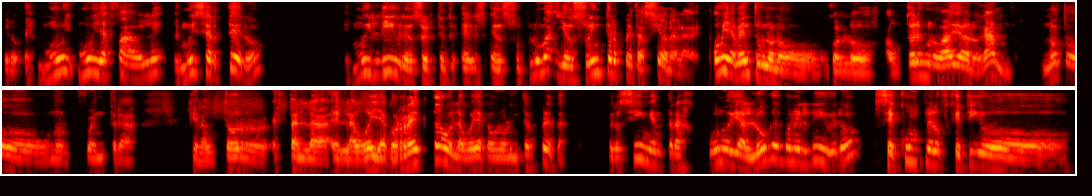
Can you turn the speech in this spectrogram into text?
pero es muy, muy afable, es muy certero, es muy libre en su, en su, pluma y en su interpretación a la vez. Obviamente uno no, con los autores uno va dialogando, no todo uno encuentra que el autor está en la, en la huella correcta o en la huella que uno lo interpreta, pero sí mientras uno dialogue con el libro, se cumple el objetivo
